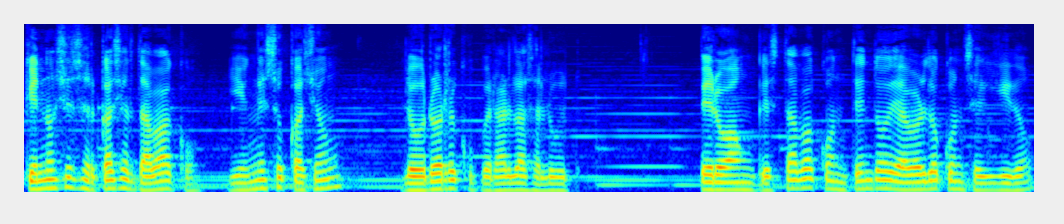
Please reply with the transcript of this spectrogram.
que no se acercase al tabaco, y en esa ocasión logró recuperar la salud. Pero aunque estaba contento de haberlo conseguido,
